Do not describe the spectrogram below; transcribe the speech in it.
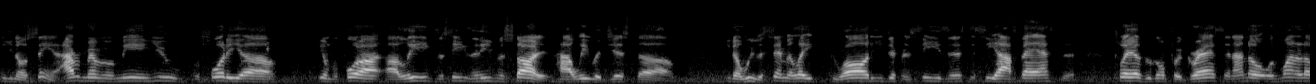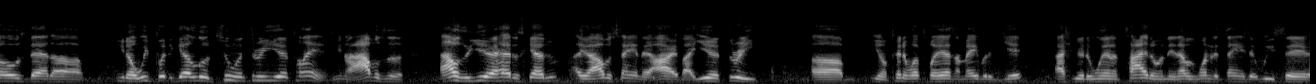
you know, seeing. I remember me and you before the uh you know, before our, our leagues, the season even started, how we would just, uh, you know, we would simulate through all these different seasons to see how fast the players were going to progress. And I know it was one of those that, uh, you know, we put together little two and three year plans. You know, I was a, I was a year ahead of schedule. I, I was saying that, all right, by year three, um, you know, depending what players I'm able to get, I should be able to win a title. And then that was one of the things that we said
